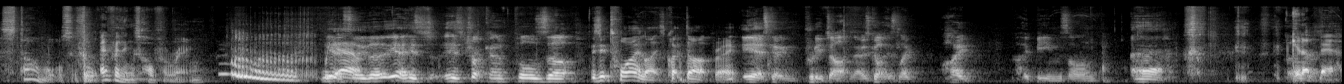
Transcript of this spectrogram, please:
Star Wars. It's all, everything's hovering. yeah, Yeah. so the, yeah, his his truck kind of pulls up. Is it twilight? It's quite dark, right? Yeah, it's getting pretty dark now. He's got his like high high beams on. Get up there.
